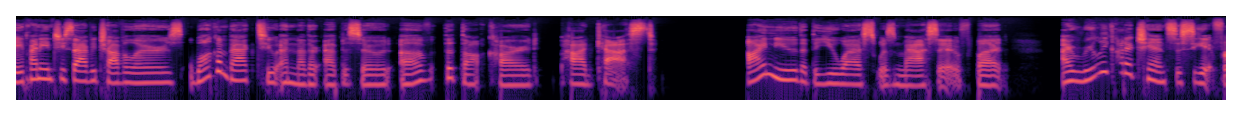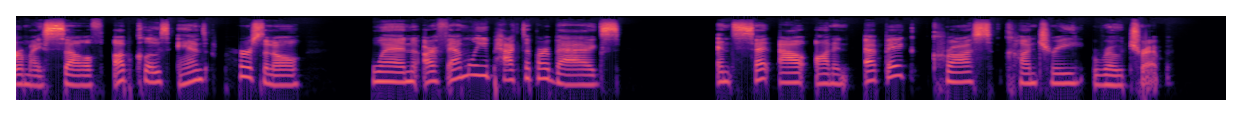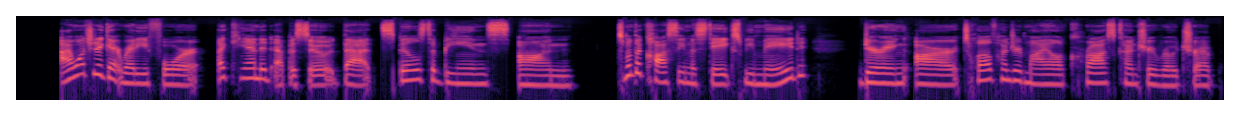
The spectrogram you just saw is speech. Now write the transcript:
Hey, financially savvy travelers. Welcome back to another episode of the Thought Card podcast. I knew that the US was massive, but I really got a chance to see it for myself up close and personal when our family packed up our bags and set out on an epic cross country road trip. I want you to get ready for a candid episode that spills the beans on some of the costly mistakes we made during our 1,200 mile cross country road trip,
